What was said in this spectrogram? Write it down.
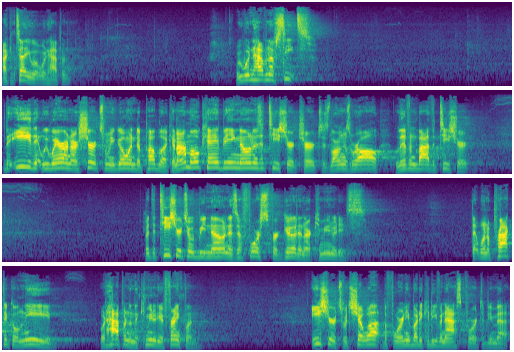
I can tell you what would happen. We wouldn't have enough seats. The E that we wear on our shirts when we go into public, and I'm okay being known as a t shirt church as long as we're all living by the t shirt. But the t shirts would be known as a force for good in our communities. That when a practical need would happen in the community of Franklin, e shirts would show up before anybody could even ask for it to be met.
